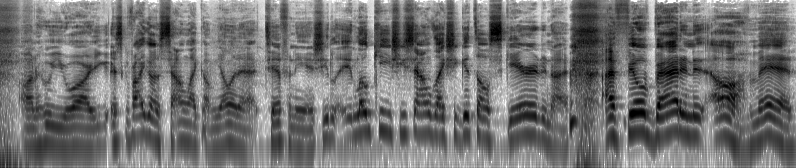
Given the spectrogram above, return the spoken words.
on who you are, it's probably gonna sound like I'm yelling at Tiffany, and she low key she sounds like she gets all scared, and I I feel bad, and it, oh man.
